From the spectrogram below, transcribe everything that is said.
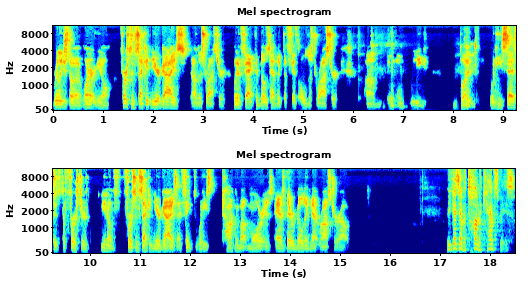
really just a one you know first and second year guys on this roster. When in fact the Bills have like the fifth oldest roster um, in, in the league. But when he says it's the first or you know first and second year guys, I think what he's talking about more is as they're building that roster out. You guys have a ton of cap space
